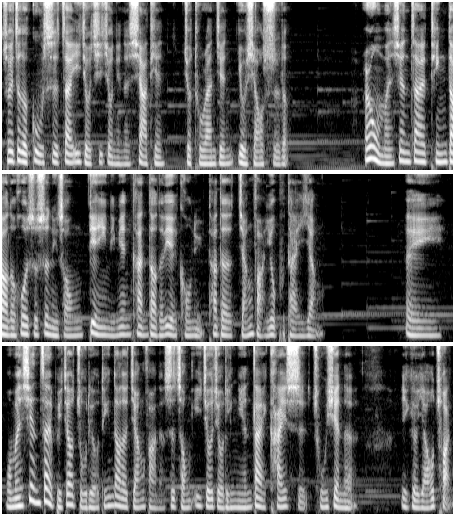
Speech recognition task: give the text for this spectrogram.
所以这个故事在一九七九年的夏天就突然间又消失了。而我们现在听到的，或者是你从电影里面看到的裂口女，她的讲法又不太一样。哎。我们现在比较主流听到的讲法呢，是从一九九零年代开始出现了一个谣传，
